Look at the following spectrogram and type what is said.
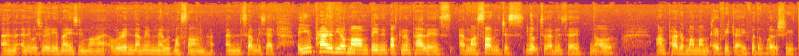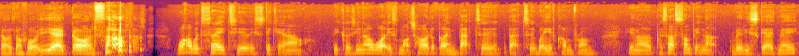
and, and it was really amazing. My, we're in, I'm in there with my son, and somebody said, "Are you proud of your mum being in Buckingham Palace?" And my son just looked at them and said, "No, I'm proud of my mum every day for the work she does." I thought, "Yeah, go on, son." what I would say to you is stick it out, because you know what? It's much harder going back to back to where you've come from, you know, because that's something that really scared me.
